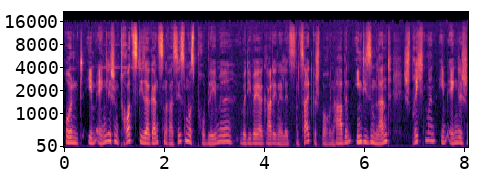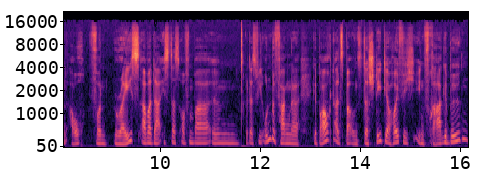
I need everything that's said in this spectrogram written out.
und im Englischen, trotz dieser ganzen Rassismusprobleme, über die wir ja gerade in der letzten Zeit gesprochen haben, in diesem Land spricht man im Englischen auch von Race, aber da ist das offenbar, ähm, wird das viel unbefangener gebraucht als bei uns. Das steht ja häufig in Fragebögen.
